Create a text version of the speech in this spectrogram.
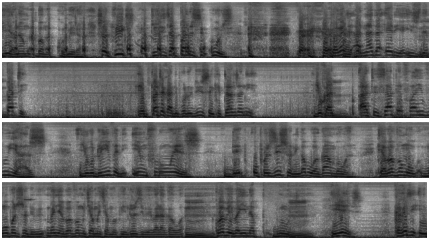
Bia namukuba mukomera so tricks tuzita paris schools. Kakati another area is the party. A party can produce like Tanzania. You can mm. at 35 years you could even influence the opposition. Nga bwagamba wano ti abava mu opposition manya abava mu chama cha mapinduzi be balagawa. Mm. kuba be bayina gundi. Mm. yes. Kakati a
